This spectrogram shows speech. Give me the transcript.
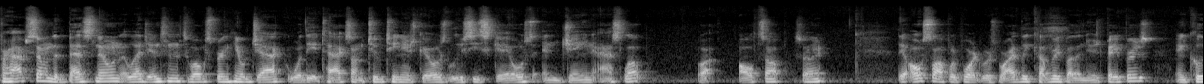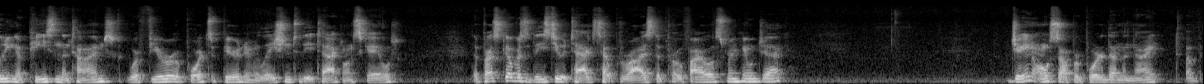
perhaps some of the best known alleged incidents involving Spring Heel Jack were the attacks on two teenage girls, Lucy Scales and Jane Aslop. Or Alsop, sorry. The Alsop report was widely covered by the newspapers, including a piece in the Times where fewer reports appeared in relation to the attack on Scales. The press covers of these two attacks helped rise the profile of Spring Heel Jack. Jane Alsop reported that on the night of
